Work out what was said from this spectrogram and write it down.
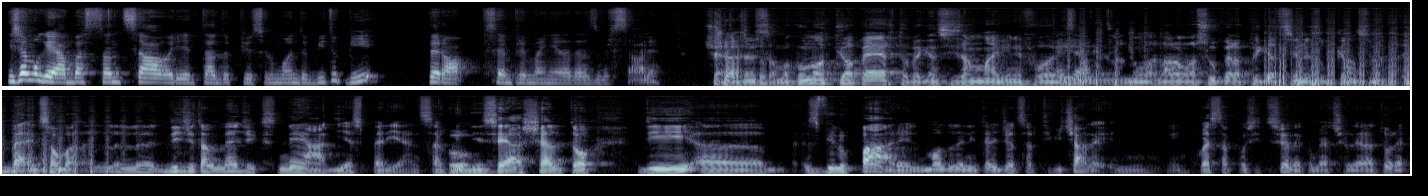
Diciamo che è abbastanza orientato più sul mondo B2B, però sempre in maniera trasversale. Certo, certo, insomma, con un occhio aperto perché non si sa mai viene fuori esatto. la, nuova, la, nuova, super applicazione sul consumer. Beh, insomma, l- Digital Magics ne ha di esperienza, quindi oh. se ha scelto di uh, sviluppare il mondo dell'intelligenza artificiale in, in, questa posizione come acceleratore,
